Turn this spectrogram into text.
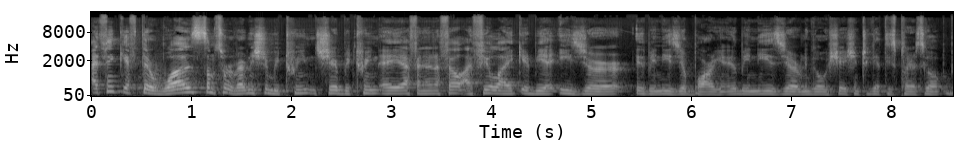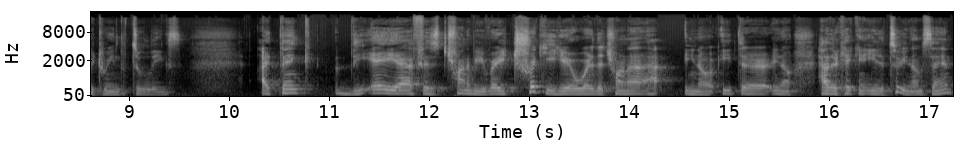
I think if there was some sort of revenue stream between shared between AAF and NFL, I feel like it'd be an easier it'd be an easier bargain. It'd be an easier negotiation to get these players to go between the two leagues. I think the AAF is trying to be very tricky here, where they're trying to you know eat their you know have their cake and eat it too. You know what I'm saying?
